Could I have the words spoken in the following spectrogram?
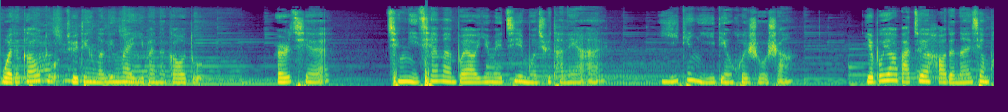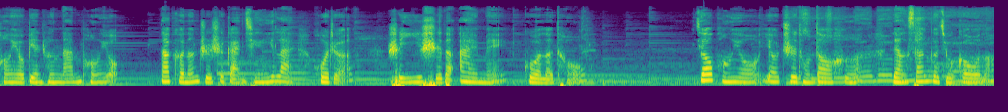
我的高度决定了另外一半的高度，而且。请你千万不要因为寂寞去谈恋爱，一定一定会受伤。也不要把最好的男性朋友变成男朋友，那可能只是感情依赖，或者是一时的暧昧过了头。交朋友要志同道合，两三个就够了。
